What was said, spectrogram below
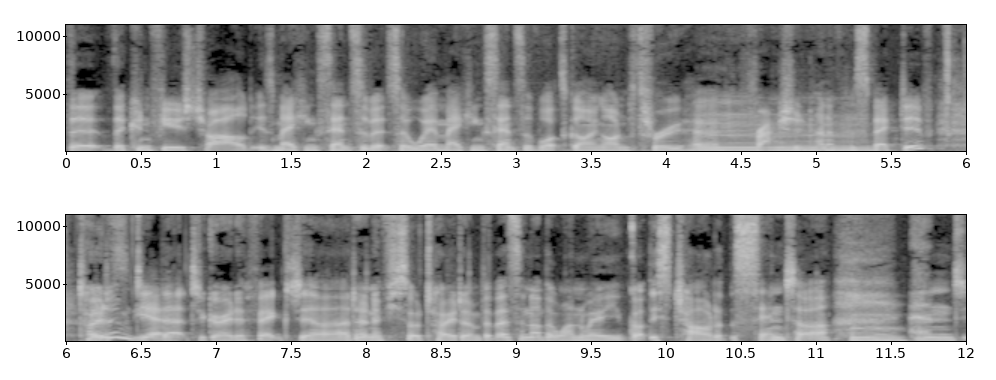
the the confused child is making sense of it, so we're making sense of what's going on through her fractured kind of perspective. Totem did yeah, that to great effect. Uh, I don't know if you saw Totem, but that's another one where you've got this child at the centre, Mm. and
